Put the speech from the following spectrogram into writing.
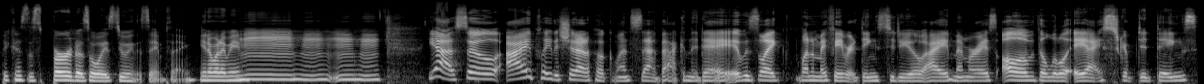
because this bird is always doing the same thing. You know what I mean? Mm-hmm, mm-hmm. Yeah, so I played the shit out of Pokemon Snap back in the day. It was like one of my favorite things to do. I memorized all of the little AI scripted things.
